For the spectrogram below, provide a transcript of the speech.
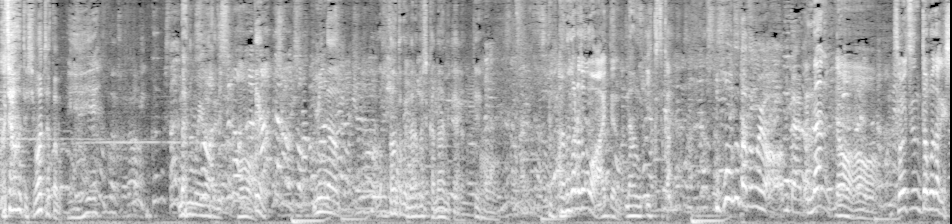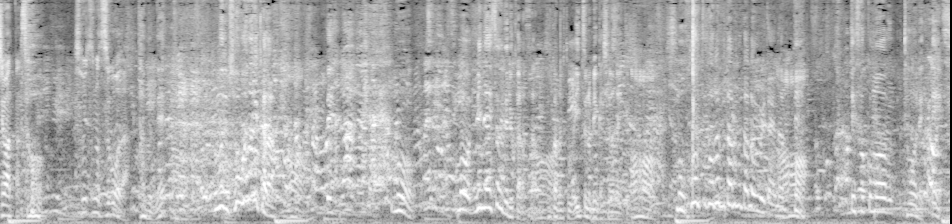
ガチャンって閉まっちゃったの。ええ何も言わずに。んでみんな他のところに並ぶしかないみたいになって。他のとこは空いてんの？何いくつか本当頼むよみたいな。なんそいつのとこだけ閉まったんだ。そう。そいつの都合だ。多分ね。もうでもしょうがないから。でもうもうみんな急いでるからさ他の人も。いつの便か知らないけど。あもう本当頼む頼む頼むみたいになってでそこも通れてでセ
